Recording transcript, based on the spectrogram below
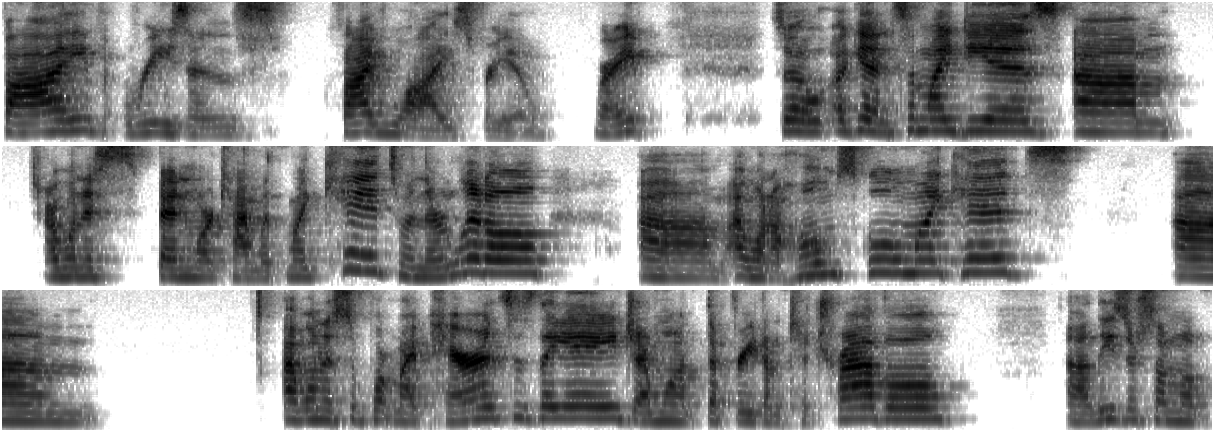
five reasons, five whys for you, right? So again, some ideas. Um, I want to spend more time with my kids when they're little. Um, I want to homeschool my kids. Um, I want to support my parents as they age. I want the freedom to travel. Uh, these are some of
